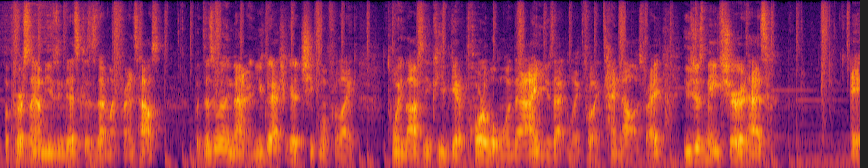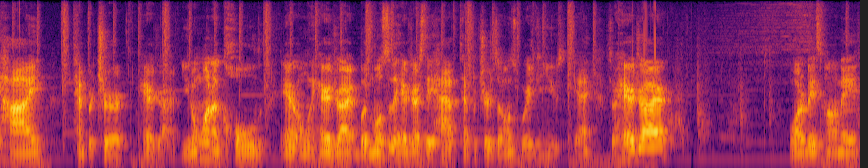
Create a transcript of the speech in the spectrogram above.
but personally I'm using this because it's at my friend's house, but it doesn't really matter. You could actually get a cheap one for like $20 and you could get a portable one that I use at like for like $10, right? You just make sure it has a high temperature hair dryer. You don't want a cold air only hair dryer, but most of the hair dryers, they have temperature zones where you can use, okay? So hair dryer, water-based pomade,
